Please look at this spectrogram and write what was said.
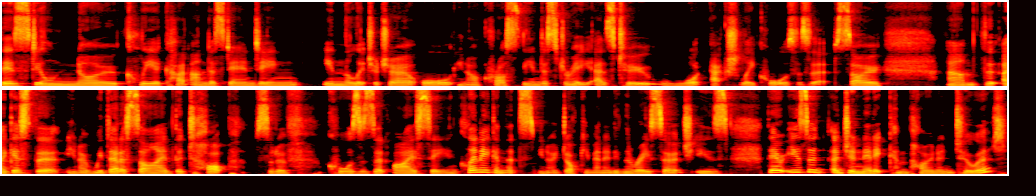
there's still no clear cut understanding in the literature or you know across the industry as to what actually causes it. So um, the, I guess the you know with that aside, the top sort of causes that I see in clinic and that's you know documented in the research is there is a, a genetic component to it.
